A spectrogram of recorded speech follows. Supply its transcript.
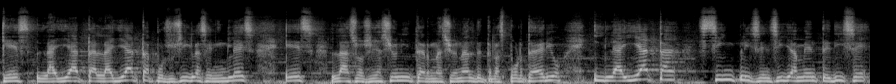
que es la IATA, la IATA por sus siglas en inglés es la Asociación Internacional de Transporte Aéreo y la IATA simple y sencillamente dice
